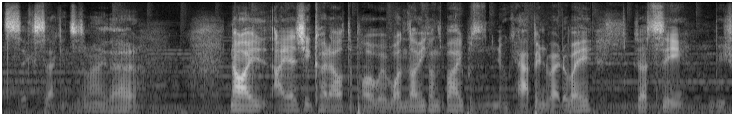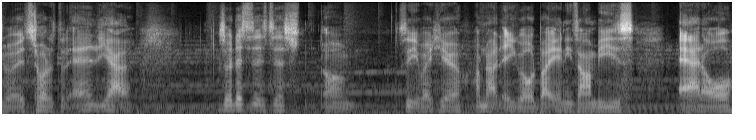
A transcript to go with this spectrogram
six seconds or something like that. Now I I actually cut out the part where one zombie comes by because the nuke happened right away. So let's see. I'm pretty sure it's towards the end yeah. So this is just um, see right here, I'm not aggroed by any zombies at all.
